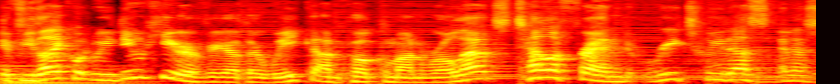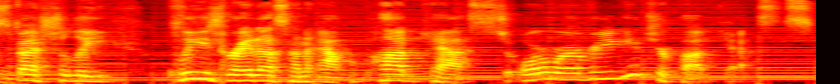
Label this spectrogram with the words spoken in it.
If you like what we do here every other week on Pokemon Rollouts, tell a friend, retweet us, and especially please rate us on Apple Podcasts or wherever you get your podcasts.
